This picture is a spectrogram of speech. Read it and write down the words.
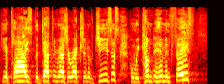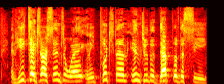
He applies the death and resurrection of Jesus when we come to Him in faith, and He takes our sins away and He puts them into the depth of the sea.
